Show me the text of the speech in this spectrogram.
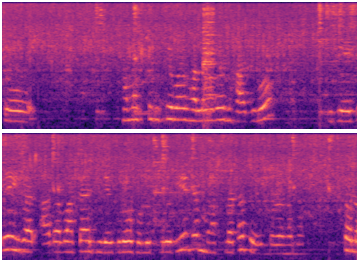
তো সমস্ত কিছু এবার ভালোভাবে ভাজবো, ভেজে এবার আদা বাটা, জিরে গুঁড়ো, হলুদ গুঁড়ো দিয়ে যে মশলাটা তৈরি করে নেব। চলো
